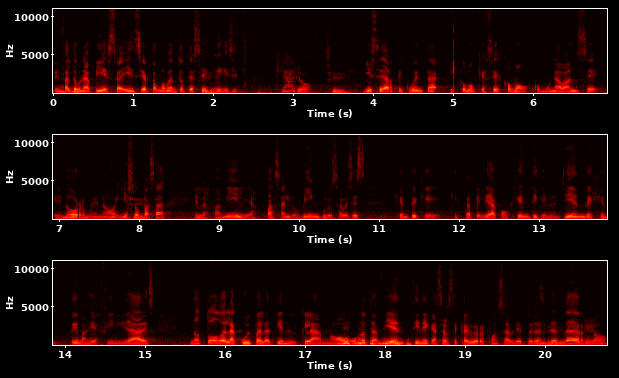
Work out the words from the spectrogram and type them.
le falta una pieza y en cierto momento te hace el clic y dices, claro. Sí. Y ese darte cuenta es como que haces como, como un avance enorme, ¿no? Y eso pasa en las familias, pasa en los vínculos, a veces gente que, está peleada con gente y que lo entiende, temas de afinidades no toda la culpa la tiene el clan, ¿no? Uno también tiene que hacerse cargo y responsable, pero entenderlo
